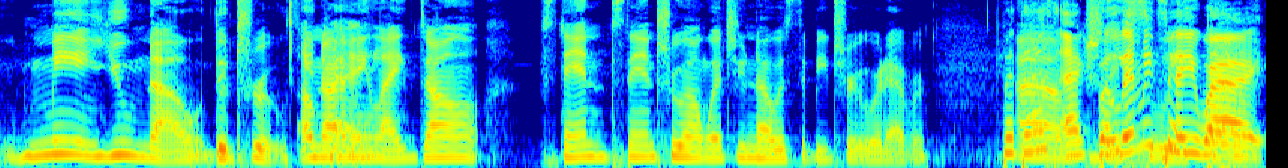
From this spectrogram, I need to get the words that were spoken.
me and you know the truth. You know what I mean? Like, don't stand stand true on what you know is to be true, or whatever. But that's Um, actually. But let me tell sweet, you though. why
